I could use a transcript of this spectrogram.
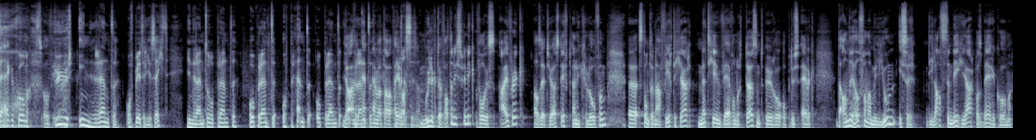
bijgekomen. puur in rente. Of beter gezegd, in rente op rente, op rente, op rente, op rente, Ja, op en, en, wat dat eigenlijk moeilijk te vatten is, vind ik, volgens iVrek, als hij het juist heeft, en ik geloof hem, eh, stond er na 40 jaar net geen 500.000 euro op. Dus eigenlijk de andere helft van dat miljoen is er die laatste negen jaar pas bijgekomen.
